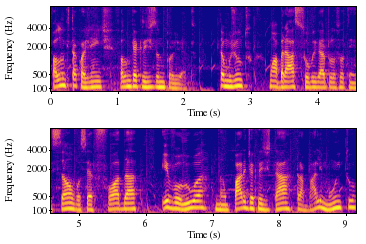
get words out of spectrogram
falando que tá com a gente, falando que acredita no projeto. Tamo junto, um abraço, obrigado pela sua atenção, você é foda. Evolua, não pare de acreditar, trabalhe muito.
